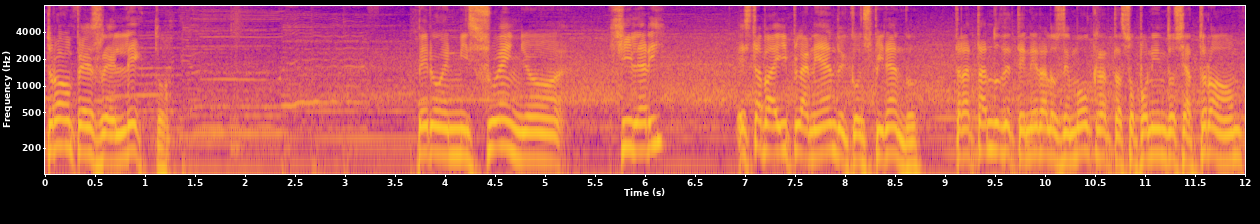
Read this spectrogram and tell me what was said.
Trump es reelecto. Pero en mi sueño, Hillary estaba ahí planeando y conspirando, tratando de tener a los demócratas oponiéndose a Trump.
